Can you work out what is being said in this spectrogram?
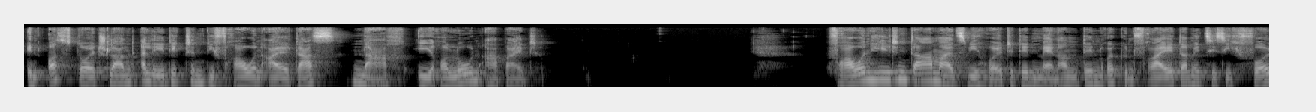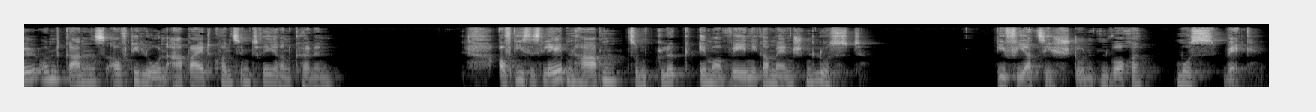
In Ostdeutschland erledigten die Frauen all das nach ihrer Lohnarbeit. Frauen hielten damals wie heute den Männern den Rücken frei, damit sie sich voll und ganz auf die Lohnarbeit konzentrieren können. Auf dieses Leben haben zum Glück immer weniger Menschen Lust. Die 40-Stunden-Woche muss weg.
